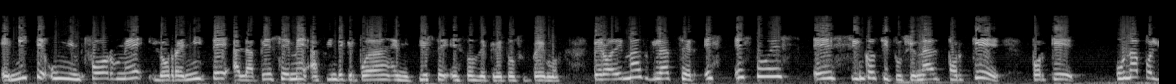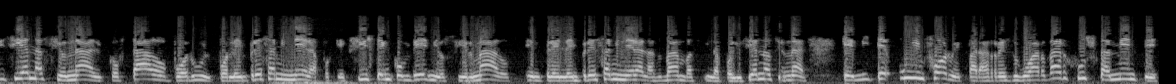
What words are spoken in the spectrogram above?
emite un informe y lo remite a la PSM a fin de que puedan emitirse estos decretos supremos. Pero además, Glatzer, es, esto es, es inconstitucional. ¿Por qué? Porque una policía nacional costado por, por la empresa minera, porque existen convenios firmados entre la empresa minera Las Bambas y la Policía Nacional, que emite un informe para resguardar justamente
